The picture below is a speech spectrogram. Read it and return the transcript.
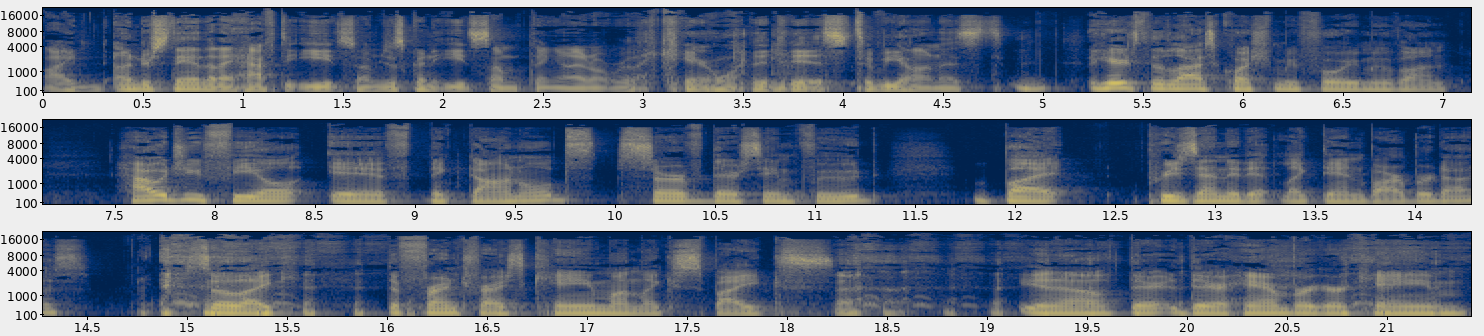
I understand that I have to eat, so I'm just going to eat something and I don't really care what it is to be honest. Here's the last question before we move on. How would you feel if McDonald's served their same food, but presented it like Dan Barber does? So like the French fries came on like spikes, you know, their their hamburger came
